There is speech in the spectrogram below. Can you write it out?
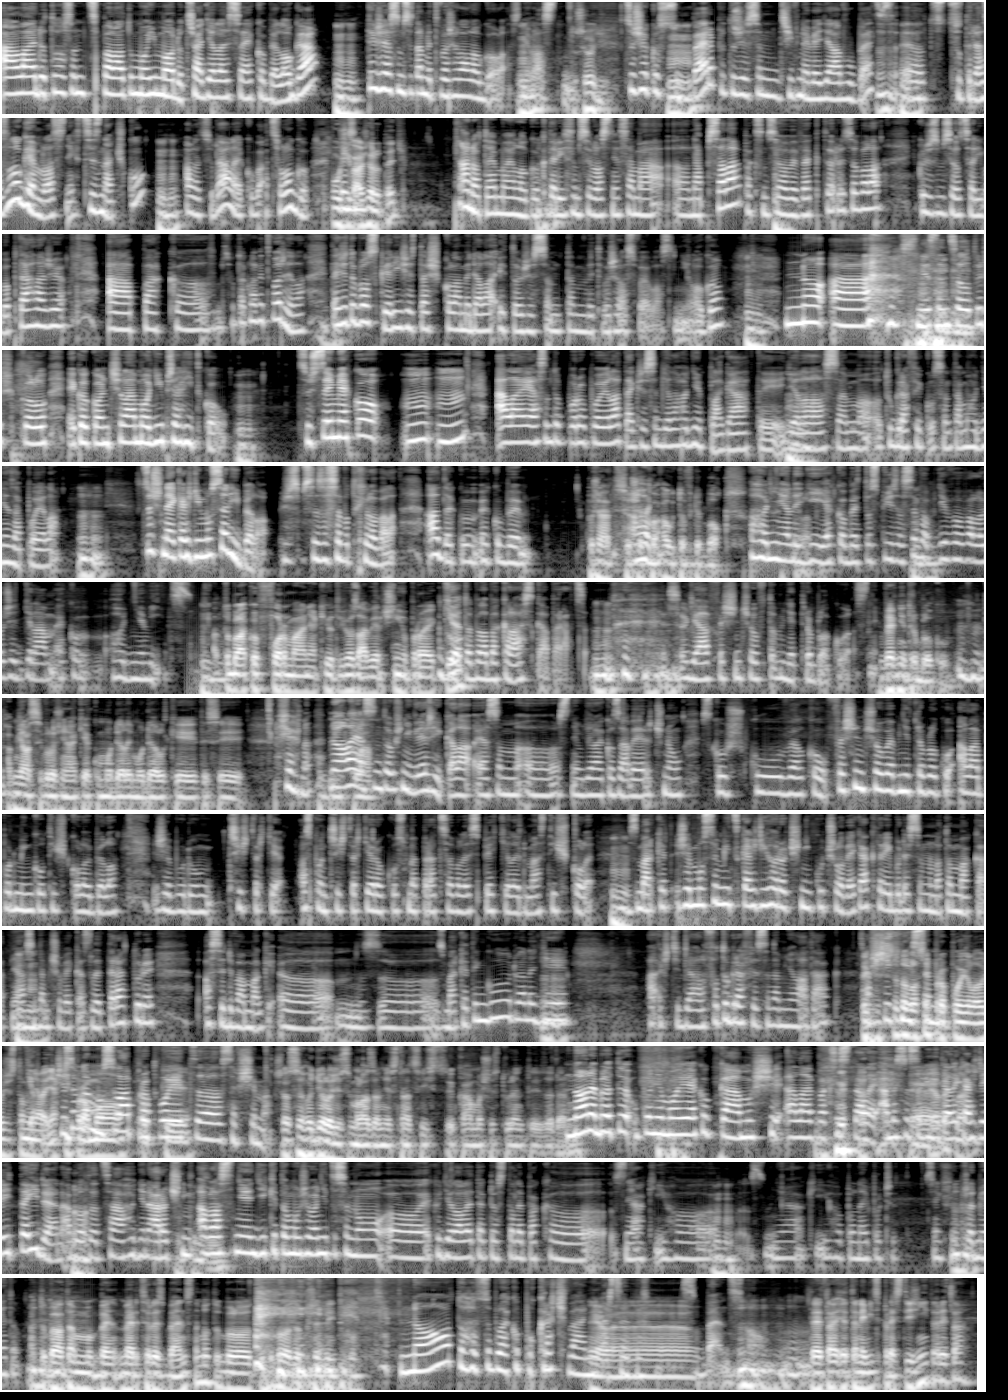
ale do toho jsem spala tu moji módu. Třeba dělali se jakoby loga, Mhm. takže já jsem si tam vytvořila logo vlastně Mhm. vlastní. To se hodí. Což jako super, protože jsem dřív nevěděla vůbec, Mhm. eh, co teda s logem vlastně. Chci značku, Mhm. ale co dále, jako a co logo. Používáš ho doteď? Ano, to je moje logo, Mhm. který jsem si vlastně sama uh, napsala, pak jsem si ho Mhm. vyvektorizovala, jakože jsem si ho celý obtáhla, že jo, a pak uh, jsem si ho takhle vytvořila. Mhm. Takže to bylo skvělé, že ta škola mi dala i to, že jsem tam vytvořila svoje vlastní logo. Mhm. No a vlastně jsem celou tu školu jako končila modní přehlídkou. Mhm. Což se jim jako, mm, mm, ale já jsem to propojila tak, že jsem dělala hodně plagáty, dělala jsem, eh, tu grafiku jsem tam hodně zapojila. Mhm. Což ne každému se líbilo, že jsem se zase odchylovala. Ale takovým, jakoby, Pořád jsi jako out of the box. Hodně lidí jako by to spíš zase Mhm. obdivovalo, že dělám jako hodně víc. A to byla jako forma nějakého tvého závěrečného projektu. Jo, to byla bakalářská práce. Mhm. Jsem dělala fashion show v tom vnitrobloku vlastně. Ve vnitrobloku. Mhm. A měla si vyloženě nějaké jako modely, modelky, ty si... Všechno. Oblíkla. No ale já jsem to už někde říkala. Já jsem uh, vlastně udělala jako závěrečnou zkoušku velkou fashion show ve vnitrobloku, ale podmínkou té školy bylo, že budu tři čtvrtě, aspoň tři čtvrtě roku jsme pracovali s pěti lidma z té školy. Mhm. Z market, že musím mít z každého ročníku člověka, který bude se mnou na tom makat. Měla Mhm. jsem tam člověka z literatury, asi dva mag, uh, z, z marketingu, dva lidi. Mhm. A ještě dál fotografie jsem tam měla a tak. a Takže se to vlastně jsem- propojilo, že jsi tam měla Jo, nějaký že jsem promo, to musela fotky. propojit uh, se všema. Že se hodilo, že jsi mohla zaměstnat svý kámoše studenty zadarmo. No, nebyly to úplně moji jako kámoši, ale pak se stali. A my jsme se viděli každý týden a bylo to docela hodně náročný. A vlastně díky tomu, že oni to se mnou uh, jako dělali, tak dostali pak uh, z nějakého, Mhm. z nějakého plný počet, z nějakého Mhm. předmětu. A to byla tam Ben- Mercedes-Benz, nebo to bylo, to bylo za přehlídku? No, tohle co bylo jako pokračování Mercedes-Benz. No. Mhm. Mm. To je ta, je ta nejvíc prestižní tady ta?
